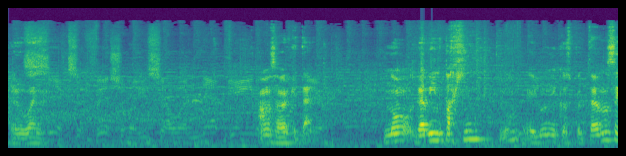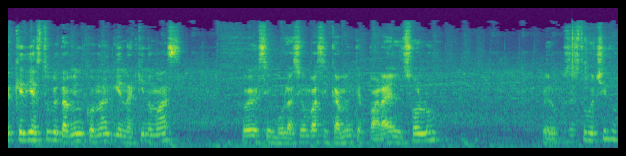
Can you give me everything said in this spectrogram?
Pero bueno. Vamos a ver qué tal. No, Gavin Pajín, ¿no? el único espectador. No sé qué día estuve también con alguien aquí nomás. Fue simulación básicamente para él solo. Pero pues estuvo chido.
